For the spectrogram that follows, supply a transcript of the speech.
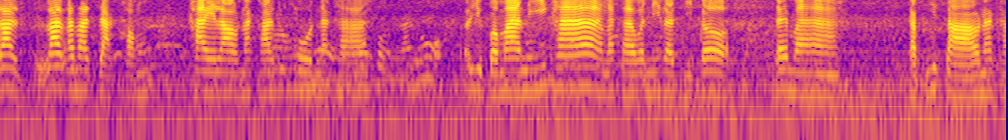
ราชราชอาณาจักรของ ไทยเรานะคะ ทุกคนนะคะเราอยู่ประมาณนี้ค่ะนะคะ วันนี้ราตรีก็ได้มากับพี่สาวนะค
